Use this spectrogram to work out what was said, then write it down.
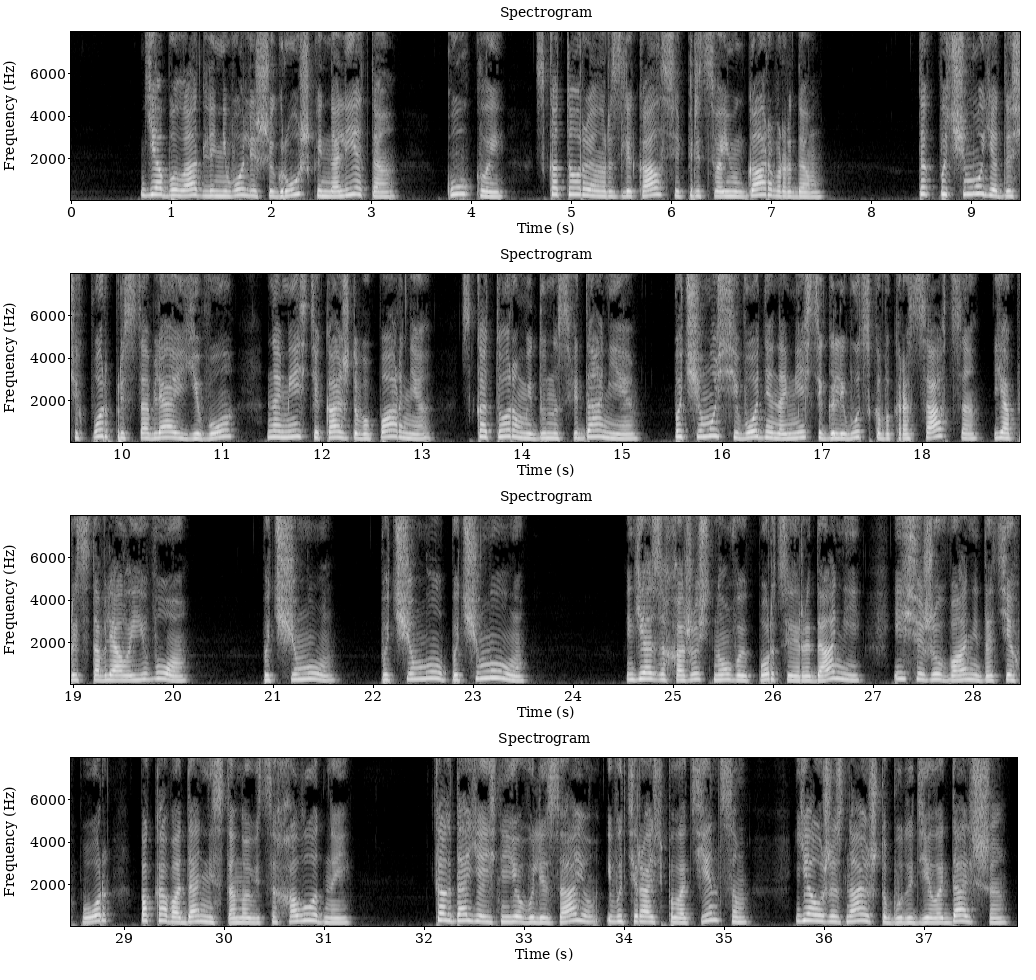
Я была для него лишь игрушкой на лето, куклой, с которой он развлекался перед своим Гарвардом, так почему я до сих пор представляю его на месте каждого парня, с которым иду на свидание? Почему сегодня на месте голливудского красавца я представляла его? Почему? Почему? Почему? Я захожусь новой порцией рыданий и сижу в ванне до тех пор, пока вода не становится холодной. Когда я из нее вылезаю и вытираюсь полотенцем, я уже знаю, что буду делать дальше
